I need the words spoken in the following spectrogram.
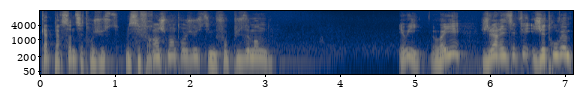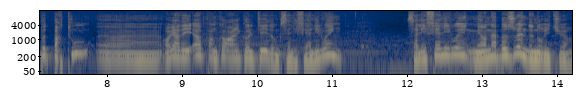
4 personnes, c'est trop juste. Mais c'est franchement trop juste, il me faut plus de monde. Et oui, vous voyez, j'ai trouvé un peu de partout. Euh, regardez, hop, encore à récolter, donc ça les fait aller loin. Ça les fait aller loin, mais on a besoin de nourriture,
